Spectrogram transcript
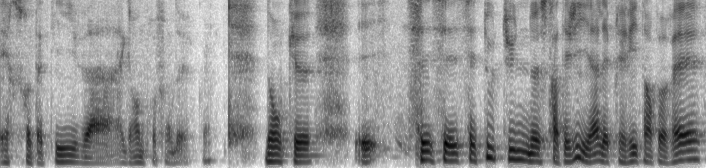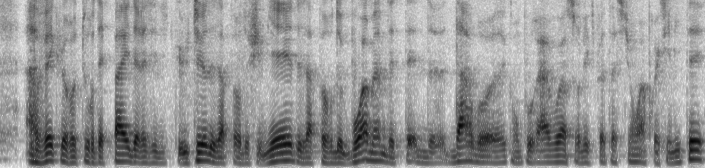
herses rotatives à, grande profondeur. Donc, euh, c'est toute une stratégie, hein, les prairies temporaires avec le retour des pailles, des résidus de culture, des apports de fumier, des apports de bois, même des têtes d'arbres euh, qu'on pourrait avoir sur l'exploitation à proximité,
